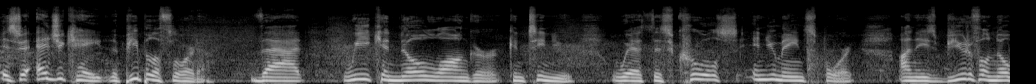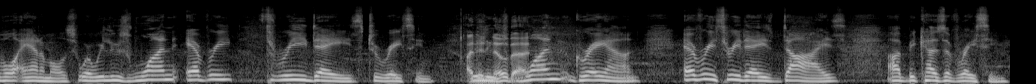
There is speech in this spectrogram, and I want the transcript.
is to educate the people of Florida that we can no longer continue with this cruel, inhumane sport on these beautiful, noble animals where we lose one every three days to racing. I we didn't know that. One greyhound every three days dies uh, because of racing.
